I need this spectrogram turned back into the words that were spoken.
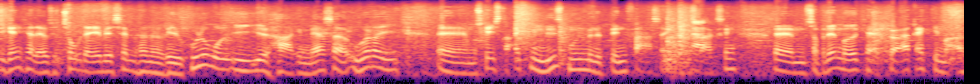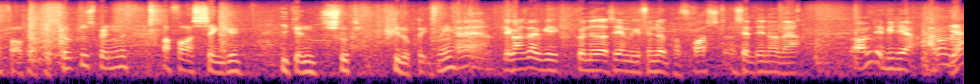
igen kan lave til to dage ved simpelthen at rive gulerod i, øh, hakke en masse af urter i, øh, måske strække den en lille smule med lidt bindfars af en Ja. slags. Ikke? Øh, så på den måde kan jeg gøre rigtig meget for at gøre produktet spændende, og for at sænke igen slut kiloprisen. Ikke? Ja, ja. Det kan også være, at vi kan gå ned og se, om vi kan finde noget på frost, og se, om det er noget værd. om det, Vilja. I don't know. Ja.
